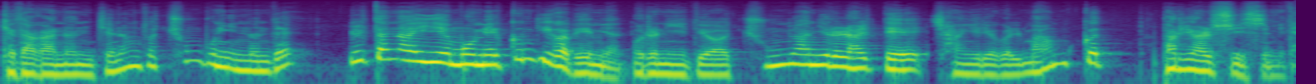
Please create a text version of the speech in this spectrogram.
게다가는 재능도 충분히 있는데 일단 아이의 몸에 끈기가 배면 어른이 되어 중요한 일을 할 때 창의력을 마음껏 발휘할 수 있습니다.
